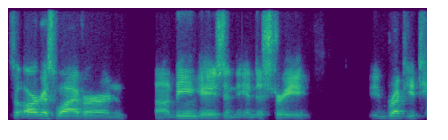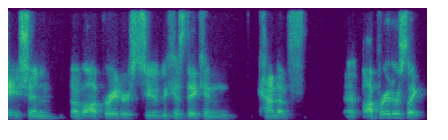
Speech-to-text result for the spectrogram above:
So argus wyvern uh, being engaged in the industry reputation of operators too because they can kind of uh, operators like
